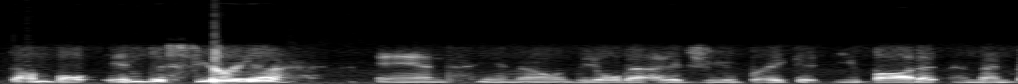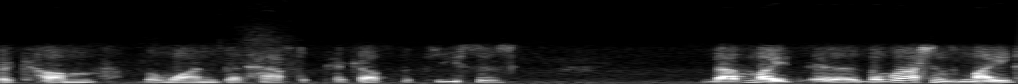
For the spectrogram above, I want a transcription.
stumble into Syria and, you know, the old adage, you break it, you bought it, and then become the ones that have to pick up the pieces, that might uh, the Russians might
